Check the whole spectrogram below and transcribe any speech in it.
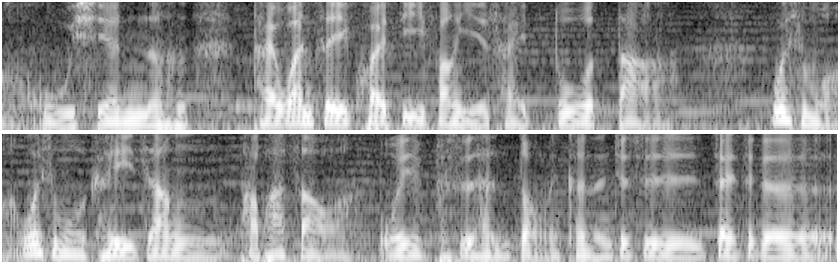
狐仙呢？台湾这一块地方也才多大，为什么啊？为什么可以这样拍拍照啊？我也不是很懂，可能就是在这个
